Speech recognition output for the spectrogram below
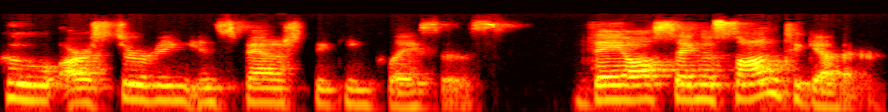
who are serving in Spanish speaking places. They all sang a song together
